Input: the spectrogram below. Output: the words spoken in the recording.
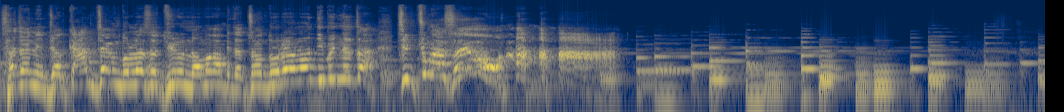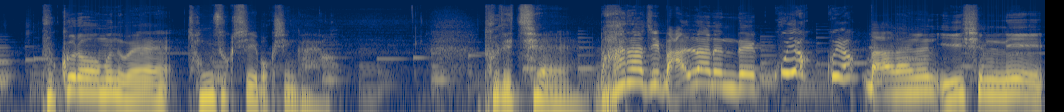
사장님 저 깜짝 놀라서 뒤로 넘어갑니다. 저 노란 옷 입은 여자 집중하세요. 부끄러움은 왜 정숙 씨 몫인가요? 도대체 말하지 말라는데 꾸역꾸역 말하는 이 심리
